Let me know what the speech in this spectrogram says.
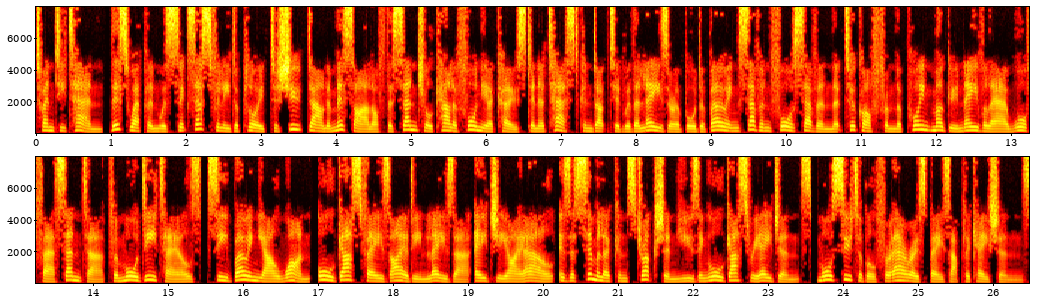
2010, this weapon was successfully deployed to shoot down a missile off the central California coast in a test conducted with a laser aboard a Boeing 747 that took off from the Point Mugu Naval Air Warfare Center for more details, see Boeing YAL-1. All-gas phase iodine laser is a similar construction using all-gas reagents, more suitable for aerospace applications.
